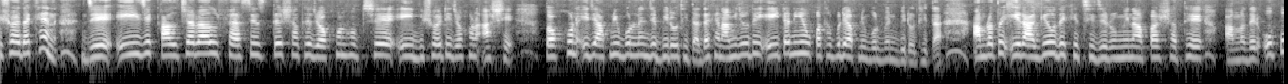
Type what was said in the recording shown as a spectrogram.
বিষয় দেখেন যে এই যে কালচারাল ফ্যাসিস্টদের সাথে যখন হচ্ছে এই বিষয়টি যখন আসে তখন এই যে আপনি বললেন যে বিরোধিতা দেখেন আমি যদি এইটা নিয়েও কথা বলি আপনি বলবেন বিরোধিতা। আমরা তো এর আগেও দেখেছি যে রুমিনা আপার সাথে আমাদের অপু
